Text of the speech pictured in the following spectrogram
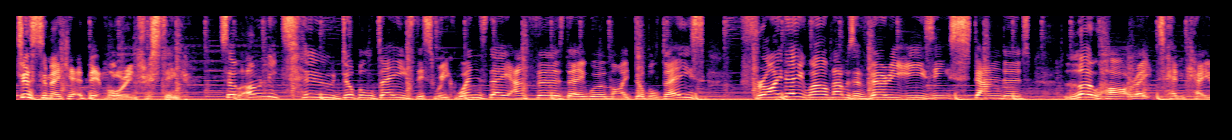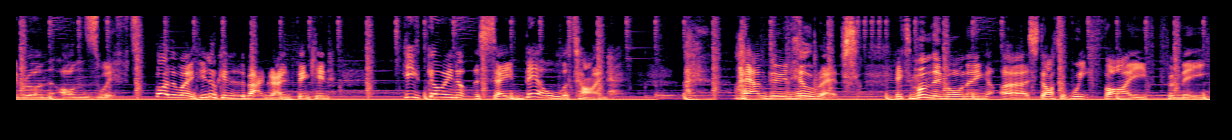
just to make it a bit more interesting. So only two double days this week. Wednesday and Thursday were my double days. Friday, well, that was a very easy, standard, low heart rate 10K run on Zwift. By the way, if you're looking at the background thinking, he's going up the same bit all the time. I am doing hill reps. It's Monday morning, uh, start of week five for me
